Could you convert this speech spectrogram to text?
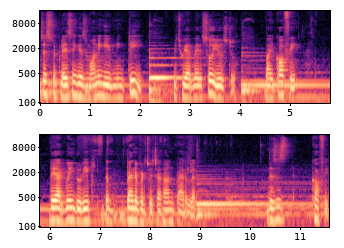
just replacing his morning evening tea, which we are very so used to, by coffee, they are going to reap the benefits which are unparalleled. This is coffee.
